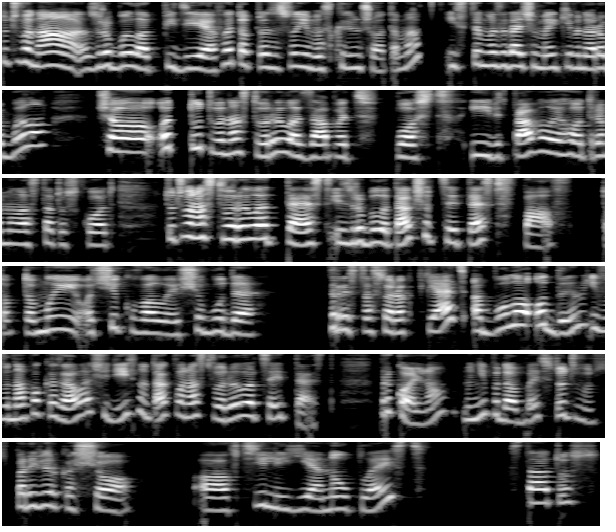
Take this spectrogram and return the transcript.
Тут вона зробила PDF, тобто за своїми скріншотами, і з тими задачами, які вона робила, що от тут вона створила запит пост і відправила його, отримала статус-код. Тут вона створила тест і зробила так, щоб цей тест впав. Тобто ми очікували, що буде 345, а було один, і вона показала, що дійсно так вона створила цей тест. Прикольно, мені подобається. Тут перевірка, що в цілі є no placed статус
